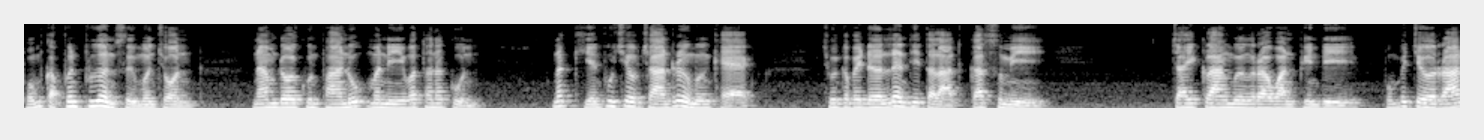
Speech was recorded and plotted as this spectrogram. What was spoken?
ผมกับเพื่อนๆสื่อมวลชนนำโดยคุณพานุมณีวัฒนกุล นักเขียนผู้เชี่ยวชาญเรื่องเมืองแขก ชวนกันไปเดินเล่นที่ตลาดกัสมี ใจกลางเมืองราวันพินดี ผมไปเจอร้าน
